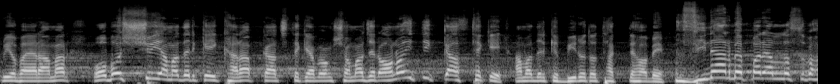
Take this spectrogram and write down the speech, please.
প্রিয় ভাইয়েরা আমার, অবশ্যই আমাদেরকে এই খারাপ কাজ থেকে এবং সমাজের অনৈতিক কাজ থেকে আমাদেরকে বিরত থাকতে হবে। জিনার ব্যাপারে আল্লাহ সুবাহ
